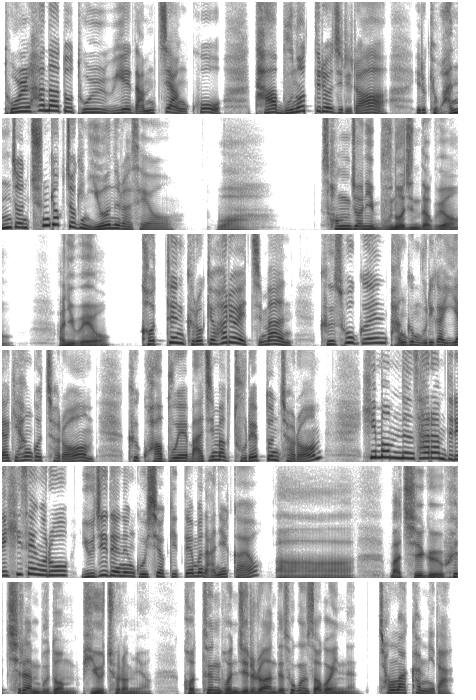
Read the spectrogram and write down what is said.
돌 하나도 돌 위에 남지 않고 다 무너뜨려지리라. 이렇게 완전 충격적인 예언을 하세요. 와, 성전이 무너진다고요? 아니 왜요? 겉은 그렇게 화려했지만 그 속은 방금 우리가 이야기한 것처럼 그 과부의 마지막 두 랩돈처럼 힘없는 사람들의 희생으로 유지되는 곳이었기 때문 아닐까요? 아, 마치 그 회칠한 무덤 비유처럼요. 겉은 번지르르 한데 속은 썩어 있는. 정확합니다.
